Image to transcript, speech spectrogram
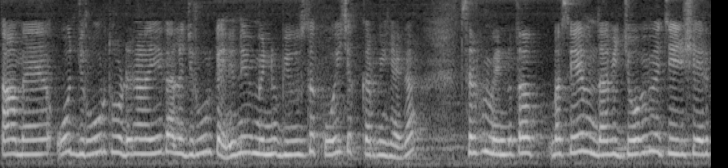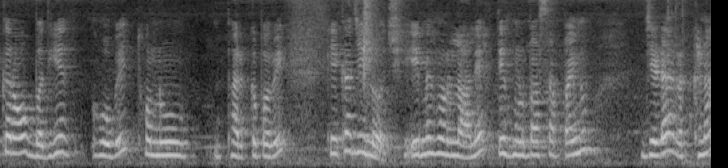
ਤਾਂ ਮੈਂ ਉਹ ਜ਼ਰੂਰ ਤੁਹਾਡੇ ਨਾਲ ਇਹ ਗੱਲ ਜ਼ਰੂਰ ਕਹਿੰਦੀ ਹੁੰਦੀ ਵੀ ਮੈਨੂੰ ਵਿਊਜ਼ ਦਾ ਕੋਈ ਚੱਕਰ ਨਹੀਂ ਹੈਗਾ। ਸਿਰਫ ਮੈਨੂੰ ਤਾਂ ਬਸ ਇਹ ਹੁੰਦਾ ਵੀ ਜੋ ਵੀ ਮੈਂ ਚੀਜ਼ ਸ਼ੇਅਰ ਕਰਾਂ, ਉਹ ਵਧੀਆ ਹੋਵੇ, ਤੁਹਾਨੂੰ ਫ਼ਰਕ ਪਵੇ। ਠੀਕ ਆ ਜੀ ਲੋ ਜੀ, ਇਹ ਮੈਂ ਹੁਣ ਲਾ ਲਿਆ ਤੇ ਹੁਣ ਬਸ ਆਪਾਂ ਇਹਨੂੰ ਜਿਹੜਾ ਰੱਖਣਾ,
